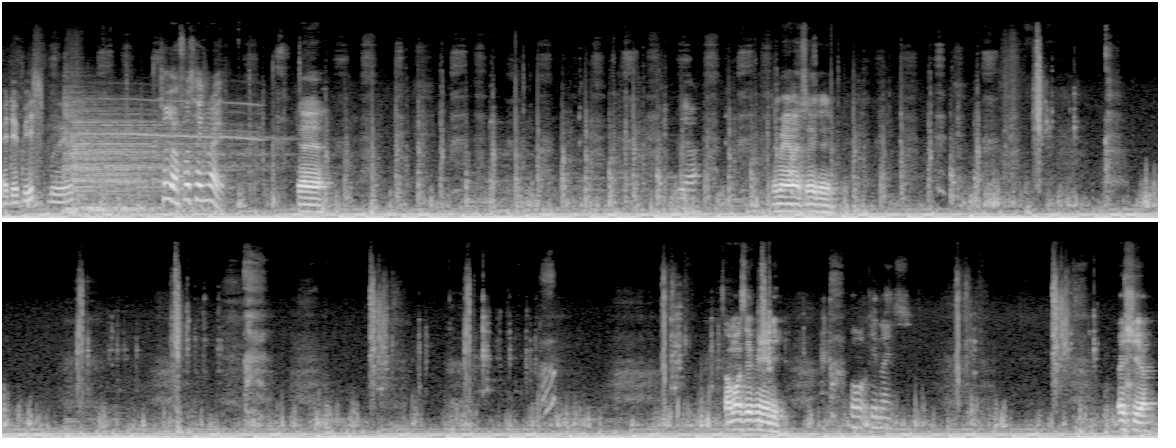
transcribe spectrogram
At the basement. So your first hang right? Yeah, yeah. Yeah. Never mind, never mind, sorry, sorry. Someone save me already. Oh, okay, nice. Where's she? ah?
